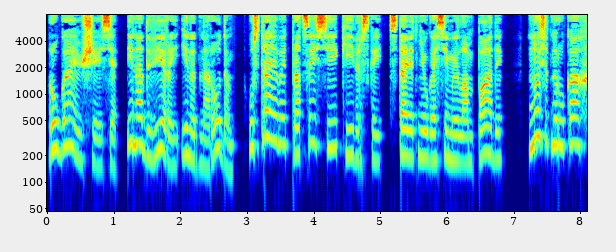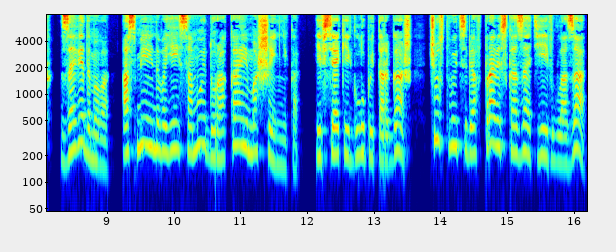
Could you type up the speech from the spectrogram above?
ругающаяся и над верой, и над народом, устраивает процессии киверской, ставит неугасимые лампады, носит на руках заведомого, осмеянного ей самой дурака и мошенника, и всякий глупый торгаш чувствует себя вправе сказать ей в глаза,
